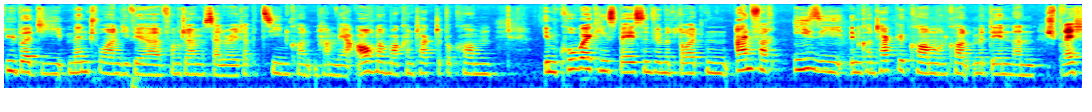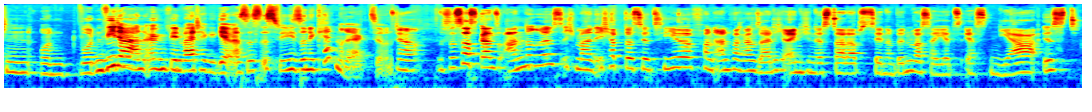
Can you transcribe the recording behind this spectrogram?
Über die Mentoren, die wir vom German Accelerator beziehen konnten, haben wir auch nochmal Kontakte bekommen. Im Coworking Space sind wir mit Leuten einfach easy in Kontakt gekommen und konnten mit denen dann sprechen und wurden wieder an irgendwen weitergegeben. Also es ist wie so eine Kettenreaktion. Ja, es ist was ganz anderes. Ich meine, ich habe das jetzt hier von Anfang an, seit ich eigentlich in der Startup-Szene bin, was ja jetzt erst ein Jahr ist,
